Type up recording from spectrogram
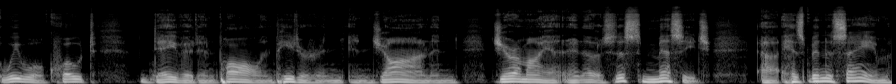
we will quote David and Paul and Peter and, and John and Jeremiah and others, this message uh, has been the same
